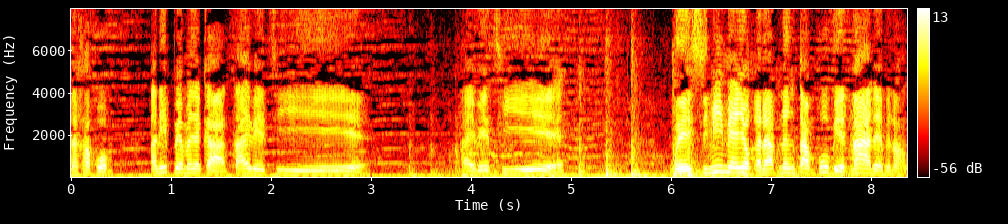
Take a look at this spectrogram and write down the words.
นะครับผม อันนี้เป็นบรรยากาศใต้เวทีใต้เวที เบสิมีเมียยกอันดับหนึ่งต่ำผู้เบียดมากเลยพี่น้อง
